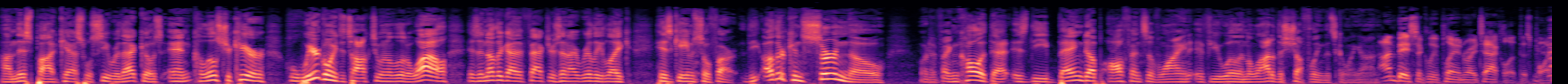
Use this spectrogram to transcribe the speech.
on this podcast. We'll see where that goes. And Khalil Shakir, who we're going to talk to in a little while, is another guy that factors in. I really like his game so far. The other concern, though, what if I can call it that, is the banged up offensive line, if you will, and a lot of the shuffling that's going on. I'm basically playing right tackle at this point.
